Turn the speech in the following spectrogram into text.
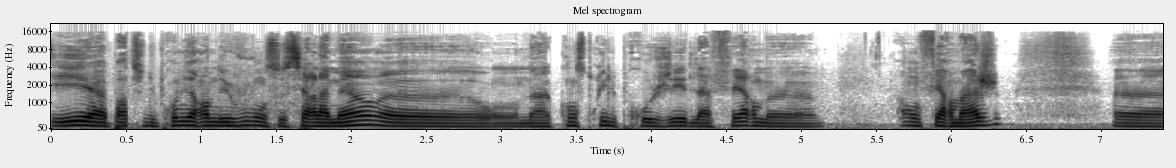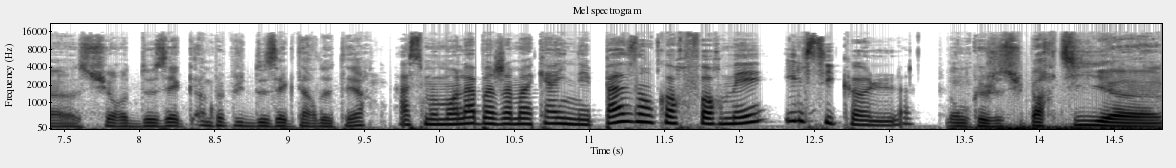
Et à partir du premier rendez-vous, on se serre la main. Euh, on a construit le projet de la ferme en fermage. Euh, sur deux, un peu plus de 2 hectares de terre. À ce moment-là, Benjamin Caille n'est pas encore formé, il s'y colle. Donc je suis parti euh,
